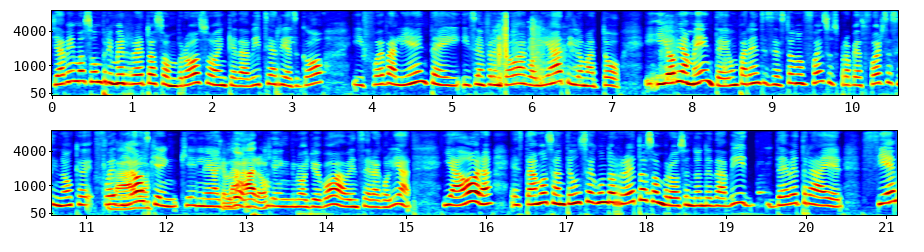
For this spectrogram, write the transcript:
Ya vimos un primer reto asombroso en que David se arriesgó y fue valiente y, se enfrentó a Goliat y lo mató. Y, obviamente, un paréntesis, esto no fue en sus propias fuerzas, sino que fue Dios quien, quien le ayudó, quien lo llevó a vencer a Goliat. Y ahora estamos ante un segundo reto asombroso en donde David debe traer 100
